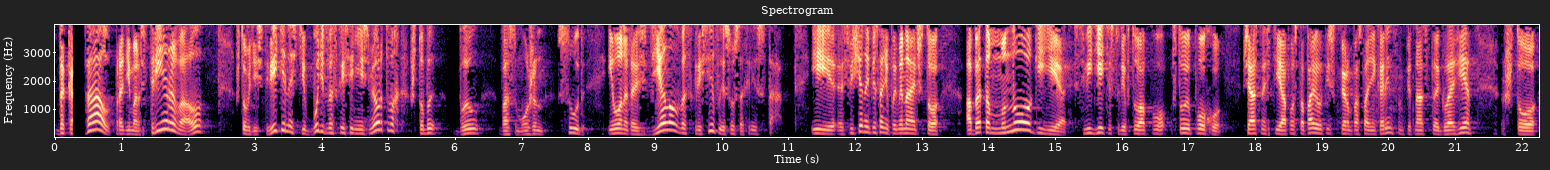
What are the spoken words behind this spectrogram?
доказал, продемонстрировал, что в действительности будет воскресение из мертвых, чтобы был возможен суд. И Он это сделал, воскресив Иисуса Христа. И Священное Писание упоминает, что об этом многие свидетельствовали в ту, в ту эпоху. В частности, апостол Павел пишет в первом послании Коринфянам, 15 главе, что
